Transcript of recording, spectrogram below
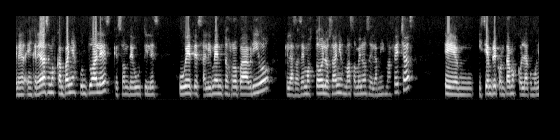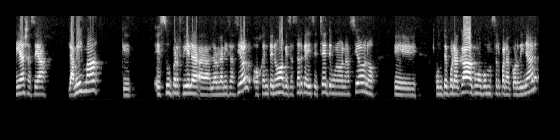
en general hacemos campañas puntuales que son de útiles, juguetes, alimentos, ropa de abrigo, que las hacemos todos los años más o menos en las mismas fechas. Em, y siempre contamos con la comunidad, ya sea la misma, que es súper fiel a, la organización, o gente nueva que se acerca y dice, che, tengo una donación, o eh, junté por acá, ¿cómo podemos hacer para coordinar?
